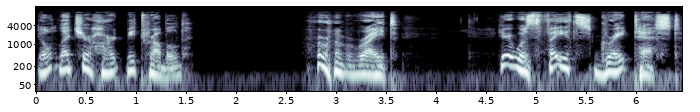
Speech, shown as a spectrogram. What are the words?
Don't let your heart be troubled. right. Here was faith's great test.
